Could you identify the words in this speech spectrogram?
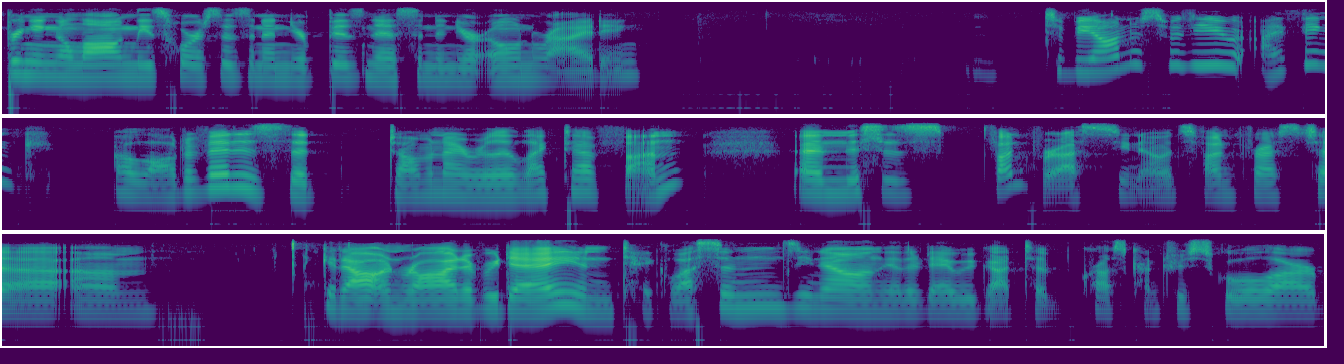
bringing along these horses and in your business and in your own riding? To be honest with you, I think a lot of it is that Dom and I really like to have fun, and this is fun for us. You know, it's fun for us to um, get out and ride every day and take lessons. You know, and the other day we got to cross country school our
